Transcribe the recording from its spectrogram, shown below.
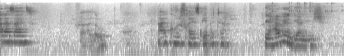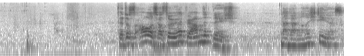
allerseits. Hallo? Alkoholfreies Bier, bitte. Wir haben ja nicht. Das ist aus. Hast du gehört? Wir haben das nicht. Na dann richtiges.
